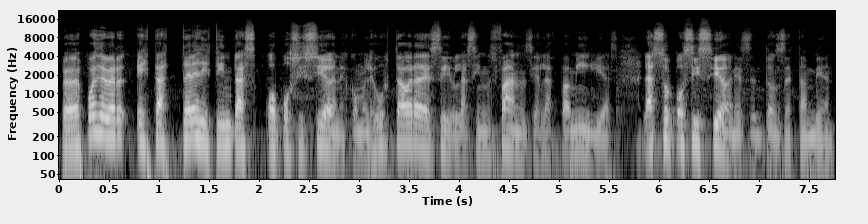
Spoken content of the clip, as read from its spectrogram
Pero después de ver estas tres distintas oposiciones, como les gusta ahora decir, las infancias, las familias, las oposiciones entonces también,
